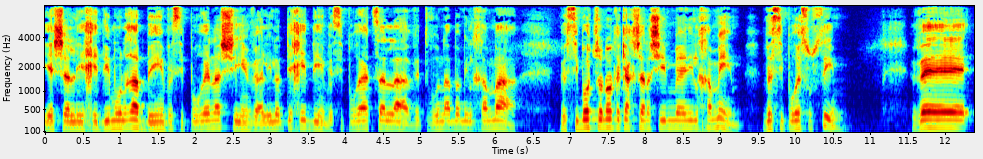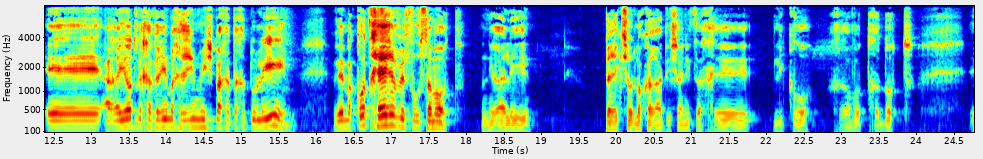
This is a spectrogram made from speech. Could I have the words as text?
יש על יחידים מול רבים וסיפורי נשים ועלילות יחידים וסיפורי הצלה ותבונה במלחמה וסיבות שונות לכך שאנשים אה, נלחמים וסיפורי סוסים ואריות וחברים אחרים ממשפחת החתוליים ומכות חרב מפורסמות. נראה לי פרק שעוד לא קראתי שאני צריך uh, לקרוא, חרבות חדות. Uh,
